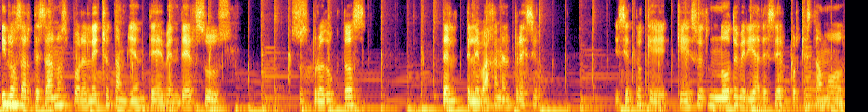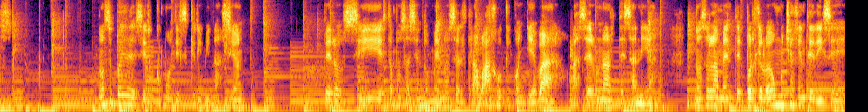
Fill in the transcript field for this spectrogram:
Y los artesanos, por el hecho también de vender sus, sus productos, te, le bajan el precio. Y siento que, que eso no debería de ser porque estamos, no se puede decir como discriminación, pero sí estamos haciendo menos el trabajo que conlleva hacer una artesanía. No solamente, porque luego mucha gente dice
